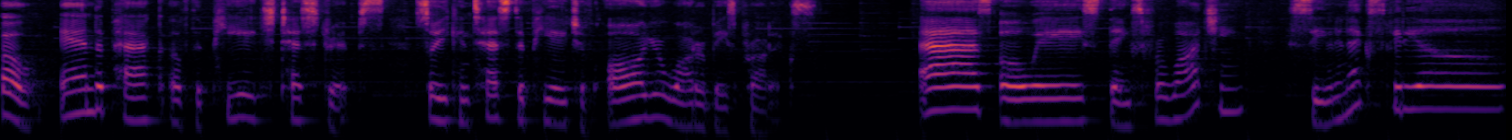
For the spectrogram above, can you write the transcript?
Oh, and a pack of the pH test strips so you can test the pH of all your water-based products. As always, thanks for watching. See you in the next video.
